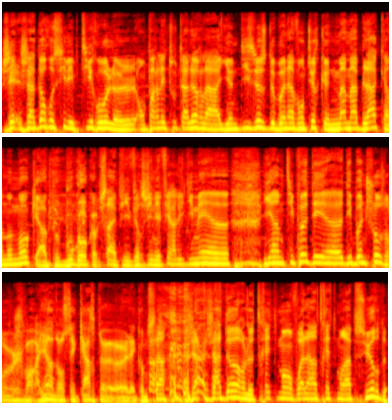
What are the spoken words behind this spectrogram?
J'adore aussi les petits rôles. Euh, On parlait tout à l'heure là, il y a une diseuse de bonne aventure qui est une Mama Black, à un moment qui est un peu bougon comme ça, et puis Virginie Fierre lui dit mais euh, il y a un petit peu des, euh, des bonnes choses. Je vois rien dans ces cartes, euh, elle est comme ça. J'a- J'adore le traitement. Voilà un traitement absurde.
